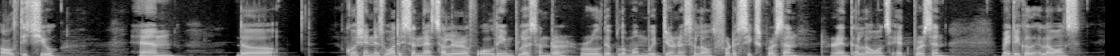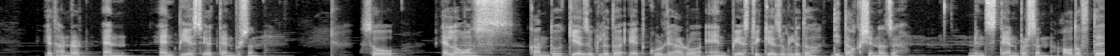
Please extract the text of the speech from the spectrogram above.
i'll teach you. And the question is what is the net salary of all the employees under rural development with dearness allowance for the 6% rent allowance 8% medical allowance 800 and nps at 10% so allowance কাৰণটো কি আজি গ'লে এড কৰিলে আৰু এন পি এছটো কি আজি গ'লে তো ডিডাকশ্যন আছে means ten percent out of the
